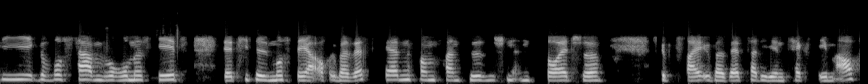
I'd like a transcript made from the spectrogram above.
die gewusst haben, worum es geht. Der Titel musste ja auch übersetzt werden vom Französischen ins Deutsche. Es gibt zwei Übersetzer, die den Text eben auch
